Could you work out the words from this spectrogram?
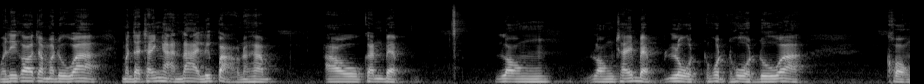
วันนี้ก็จะมาดูว่ามันจะใช้งานได้หรือเปล่านะครับ เอากันแบบลอง ลองใช้แบบโหลดโหดๆดูว่าของ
